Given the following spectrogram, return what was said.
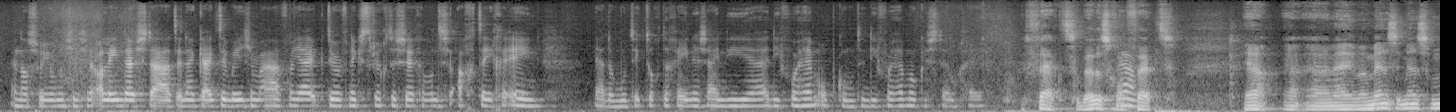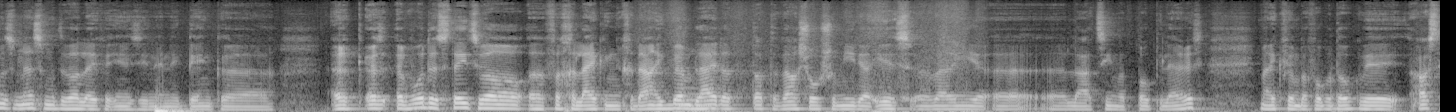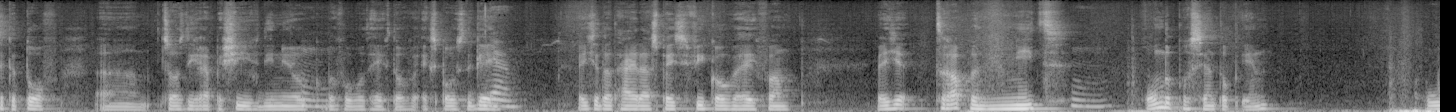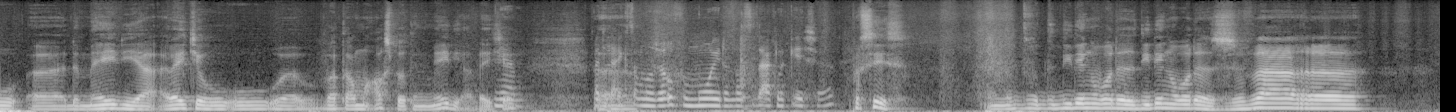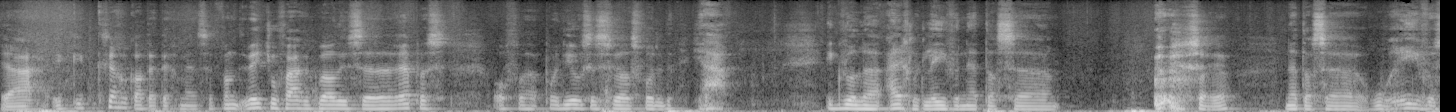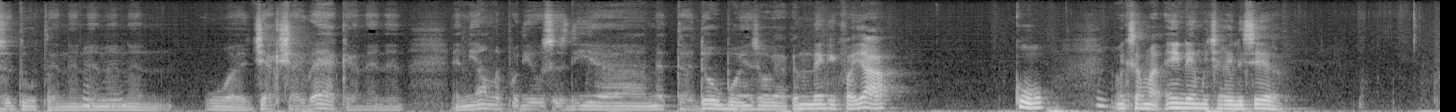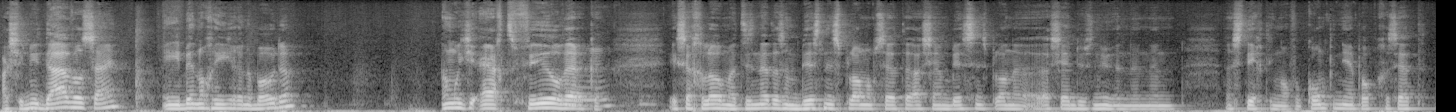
En als zo'n jongetje alleen daar staat en hij kijkt een beetje me aan van ja, ik durf niks terug te zeggen, want het is 8 tegen 1. Ja, dan moet ik toch degene zijn die, eh, die voor hem opkomt en die voor hem ook een stem geeft. Facts, dat is gewoon Ja. facts. Ja, ja, nee, maar mensen, mensen, mensen, mensen moeten wel even inzien. En ik denk, eh, er, er, er worden steeds wel eh, vergelijkingen gedaan. Ik ben Mm. blij dat, dat er wel social media is eh, waarin je eh, laat zien wat populair is. Maar ik vind bijvoorbeeld ook weer hartstikke tof. ehm, zoals die rapper Chief, die nu ook Mm. bijvoorbeeld heeft over Expose the Game. Weet je, dat hij daar specifiek over heeft van... Weet je, trap er niet mm, 100% op in hoe eh, de media, weet je, hoe, hoe, eh, wat er allemaal afspeelt in de media, weet je. ja. Het Eh, lijkt allemaal zoveel mooier dan dat het eigenlijk is, hè? Precies. En dat die dingen worden, die dingen worden zwaar. ja, ik, ik zeg ook altijd tegen mensen: van, weet je hoe vaak ik wel eens rappers of producers wel eens voor de. Ja, ik wil eigenlijk leven net als. sorry, hè. Net als eh, hoe Ravens het doet en, en, en, en, en hoe eh, Jack Chirac en, en, en, en die andere producers die eh, met Doughboy en zo werken. En dan denk ik van ja, cool. Maar ik zeg maar, één ding moet je realiseren. Als je nu daar wil zijn en je bent nog hier in de bodem, dan moet je echt veel werken. Mm, Ik zeg geloof me, het is net als een businessplan opzetten. Als je een businessplan, als jij dus nu een, een, een, een stichting of een company hebt opgezet,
